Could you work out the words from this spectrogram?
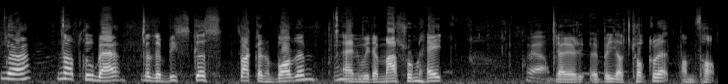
yeah, not too bad. Got the biscuit stuck on the bottom, and mm-hmm. with the mushroom head, Yeah. there a bit of chocolate on top.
